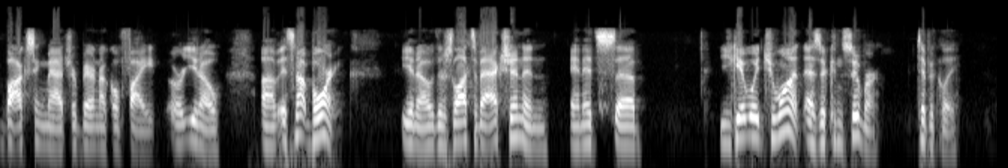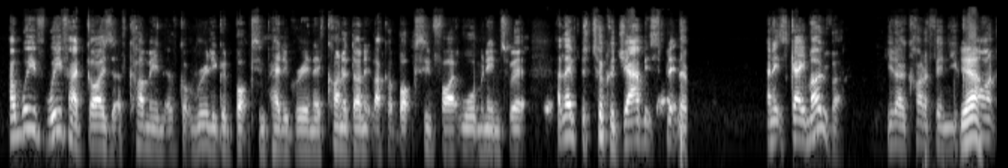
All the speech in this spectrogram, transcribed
boxing match or bare knuckle fight, or you know, um, it's not boring you know there's lots of action and and it's uh, you get what you want as a consumer typically And we've we've had guys that have come in that have got really good boxing pedigree and they've kind of done it like a boxing fight, warming into it, and they've just took a jab, it split their, and it's game over, you know, kind of thing. You Yeah. can't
